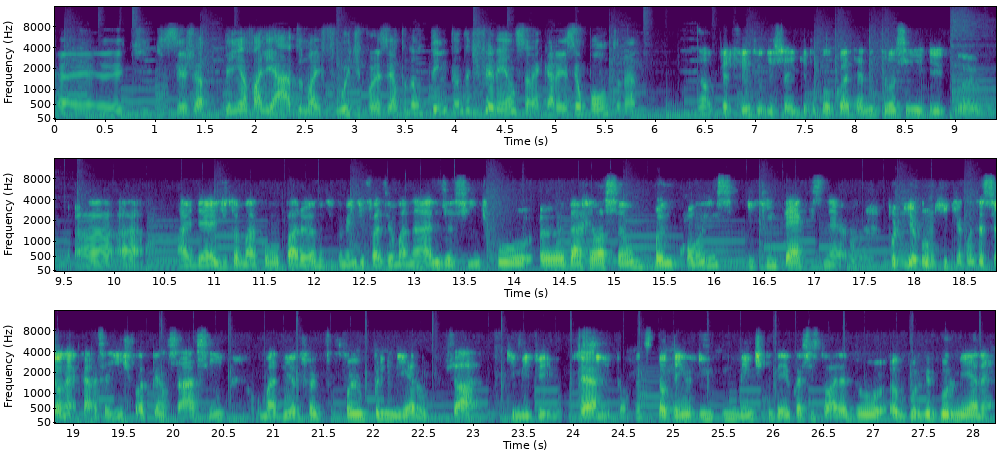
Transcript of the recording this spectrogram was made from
é, que, que, seja bem avaliado no iFood, por exemplo, não tem tanta diferença, né, cara? Esse é o ponto, né? Não, perfeito. Isso aí que tu colocou até me trouxe a, a a ideia de tomar como parâmetro também, de fazer uma análise, assim, tipo, uh, da relação bancões e fintechs, né? Porque uhum. o que, que aconteceu, né? Cara, se a gente for pensar, assim, o Madeiro foi, foi o primeiro, sei lá, que me veio, é. que, eu tenho em, em mente que veio com essa história do hambúrguer gourmet, né?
